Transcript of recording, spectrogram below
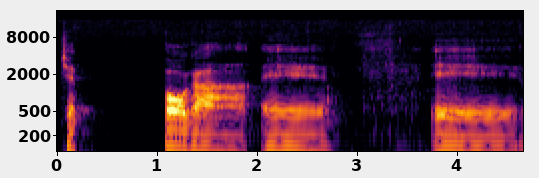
c'è poca eh, eh,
